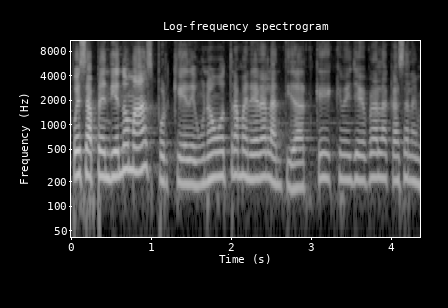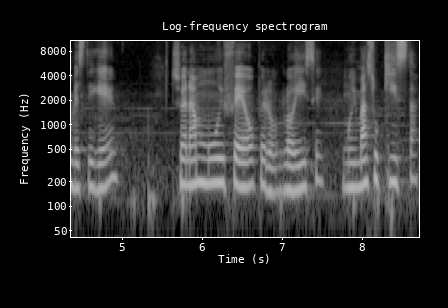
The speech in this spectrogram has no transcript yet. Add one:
pues aprendiendo más porque de una u otra manera la entidad que, que me llevé para la casa la investigué. Suena muy feo, pero lo hice, muy masoquista,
